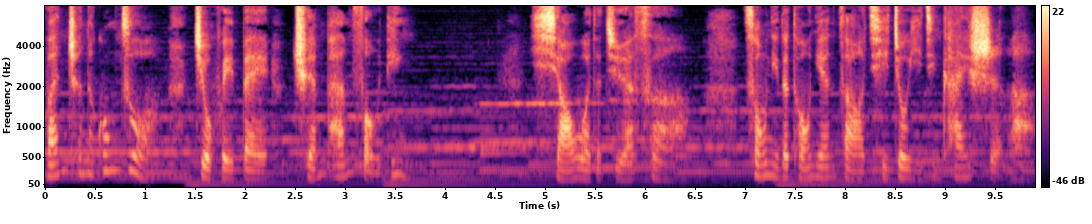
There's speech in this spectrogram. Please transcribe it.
完成的工作就会被全盘否定。小我的角色。从你的童年早期就已经开始了，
